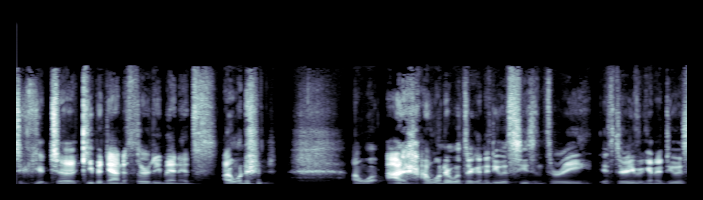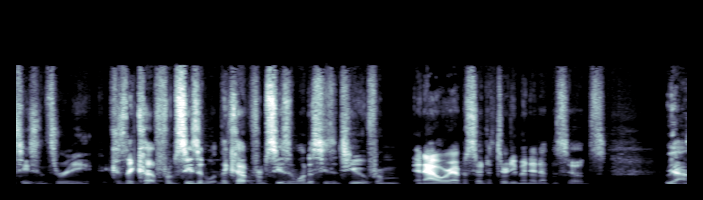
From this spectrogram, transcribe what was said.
to get, to keep it down to thirty minutes. I wonder. I, wa- I, I wonder what they're going to do with season three if they're even going to do a season three because they cut from season they cut from season one to season two from an hour episode to 30 minute episodes yeah.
